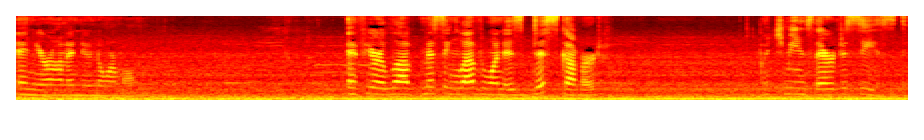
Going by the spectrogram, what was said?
And you're on a new normal. If your love, missing loved one is discovered, which means they're deceased,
